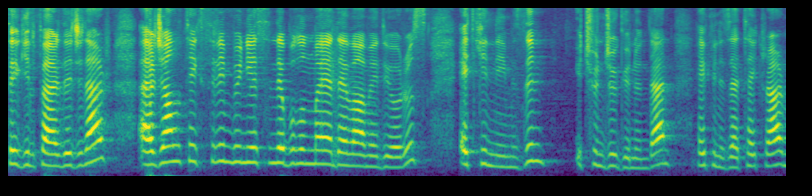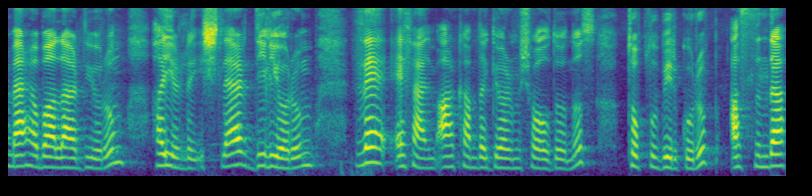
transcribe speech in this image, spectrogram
Sevgili perdeciler, Ercanlı Tekstil'in bünyesinde bulunmaya devam ediyoruz. Etkinliğimizin üçüncü gününden hepinize tekrar merhabalar diyorum. Hayırlı işler diliyorum. Ve efendim arkamda görmüş olduğunuz toplu bir grup. Aslında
